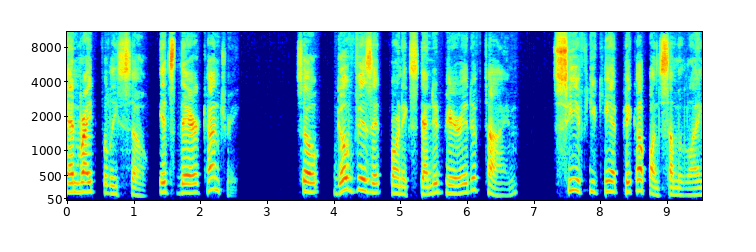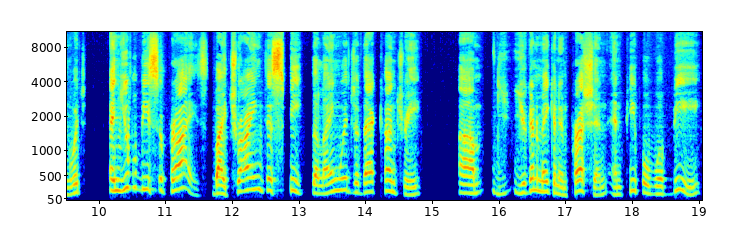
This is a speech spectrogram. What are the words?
and rightfully so. It's their country, so go visit for an extended period of time. See if you can't pick up on some of the language, and you will be surprised by trying to speak the language of that country. Um, you're going to make an impression, and people will be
